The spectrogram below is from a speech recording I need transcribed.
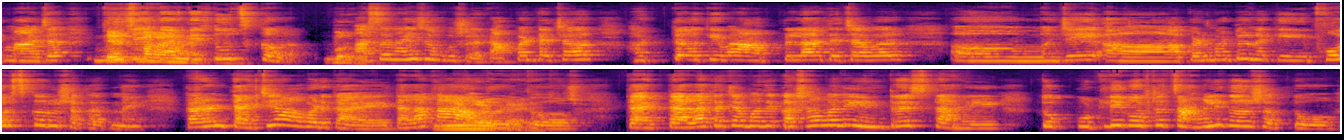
माझ्या मी जे करते. तूच कर. असं नाही सांगू शकत. आपण त्याच्यावर हट्ट किंवा आपला त्याच्यावर म्हणजे आपण म्हणतो ना की फोर्स करू शकत नाही. कारण त्याची आवड काय आहे? त्याला काय आवडतं? त्याला त्याच्यामध्ये कशामध्ये इंटरेस्ट आहे? तो कुठली गोष्ट चांगली करू शकतो.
